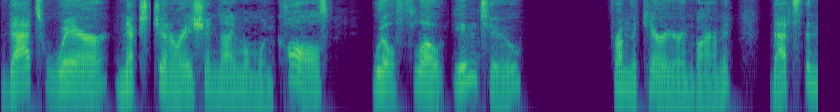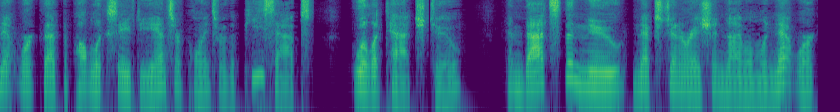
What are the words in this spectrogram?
That's where next generation 911 calls will flow into from the carrier environment. That's the network that the public safety answer points or the PSAPs will attach to. And that's the new next generation 911 network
